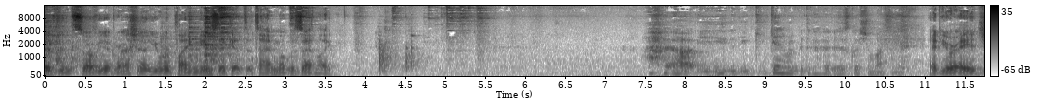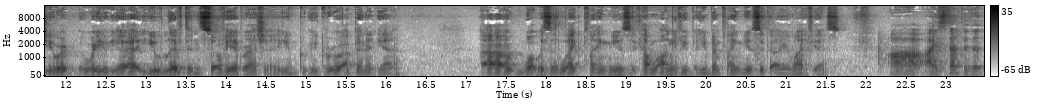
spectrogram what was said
lived in Soviet Russia. You were playing music at the time. What was that like? Uh, you, you- can repeat this question once again? At your age, you were were you uh, you lived in Soviet Russia. You, gr- you grew up in it, yeah. Uh, what was it like playing music? How long have you been? You've been playing music all your life, yes. Uh, I started at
